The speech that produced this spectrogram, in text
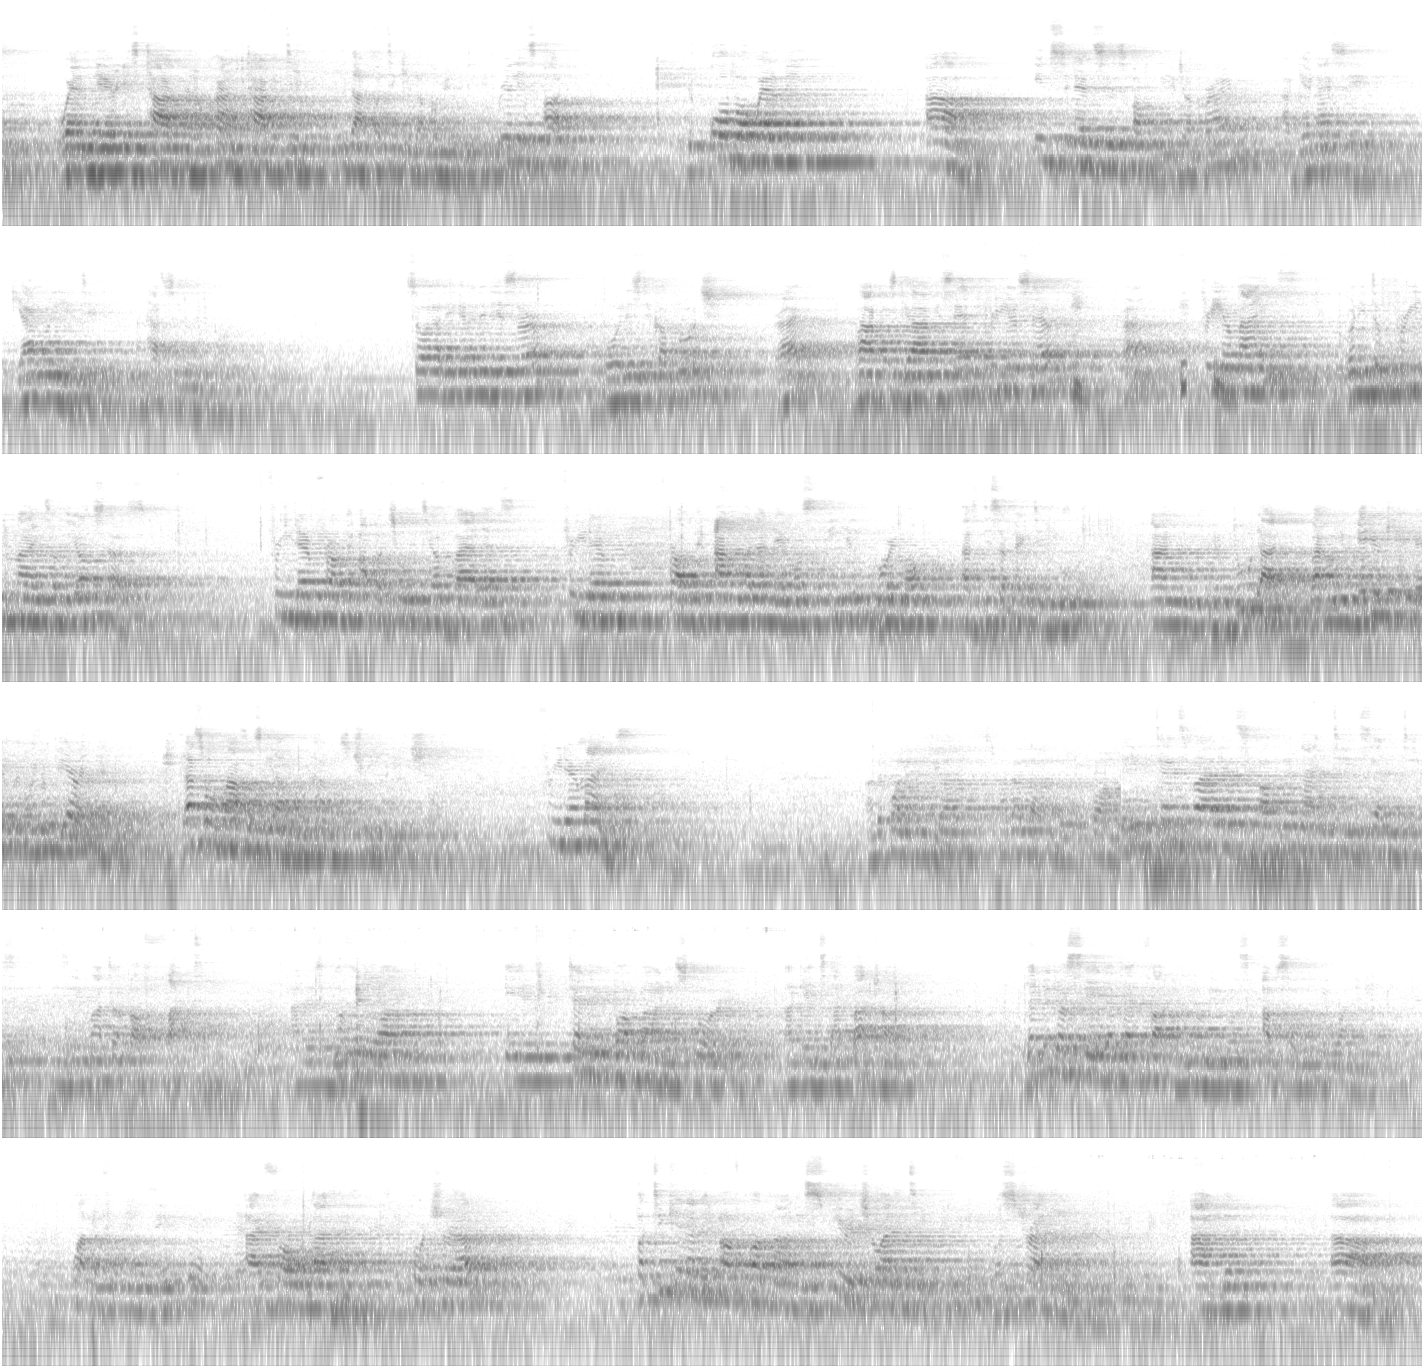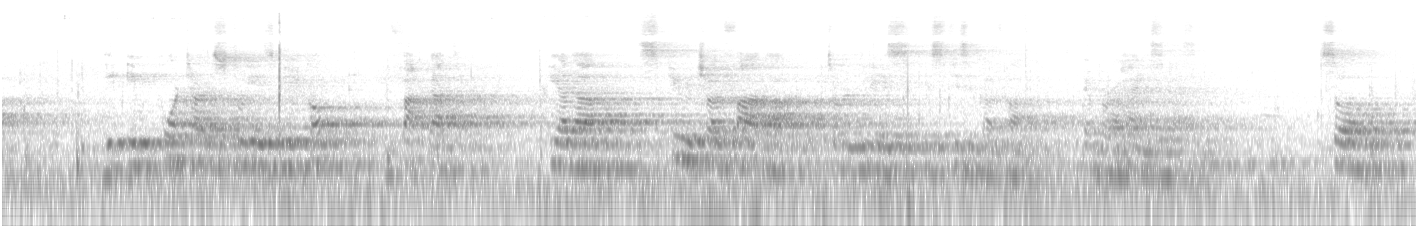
when there is tar targeting to that particular community. It really. The overwhelming um, incidences of major crime, again I say, gang related and has to do with gun. So at the end of the day, sir, holistic approach, right? Marcus Garvey said, free yourself, right? Free your minds. We need to free the minds of the youngsters. Free them from the opportunity of violence. Free them from the anger that they must feel growing up as disaffected youth. And you do that by when you educate them and when you parent them. That's what Marcus Garvey us treat the issue. Free their minds. And the politicians had a lot to The intense violence of the 1970s is a matter of fact. And there's nothing wrong in telling Bob story against that backdrop. Let me just say that I thought the movie was absolutely wonderful. Wonderful movie. I found that portrayal, particularly of Bob spirituality, was striking. And uh, the importance to his makeup, the fact that he had a spiritual father to replace his physical father, Emperor Haile Selassie. So,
